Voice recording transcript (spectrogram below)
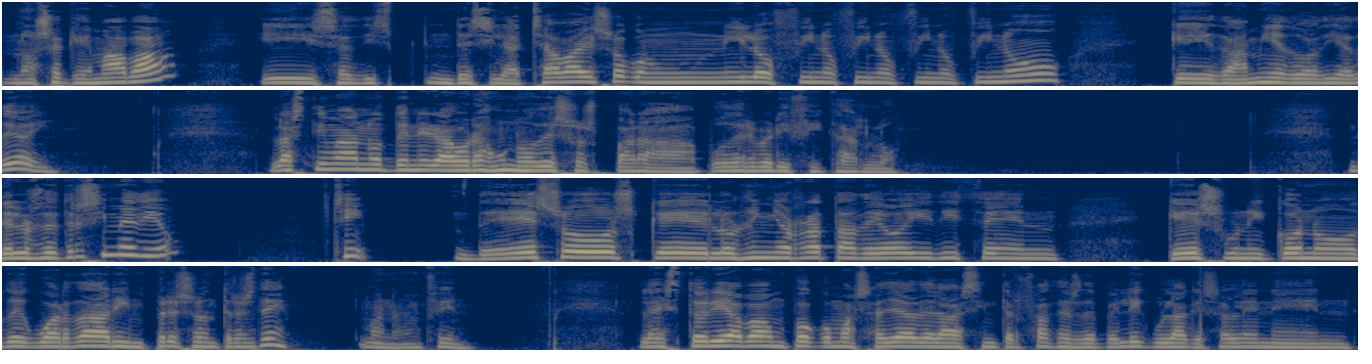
no se quemaba y se deshilachaba eso con un hilo fino, fino, fino, fino que da miedo a día de hoy. Lástima no tener ahora uno de esos para poder verificarlo. De los de tres y medio, sí, de esos que los niños rata de hoy dicen que es un icono de guardar impreso en 3D. Bueno, en fin. La historia va un poco más allá de las interfaces de película que salen en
